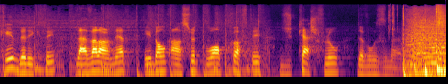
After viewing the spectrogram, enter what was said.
créer de l'équité, de la valeur nette et donc ensuite pouvoir profiter du cash flow de vos immeubles.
